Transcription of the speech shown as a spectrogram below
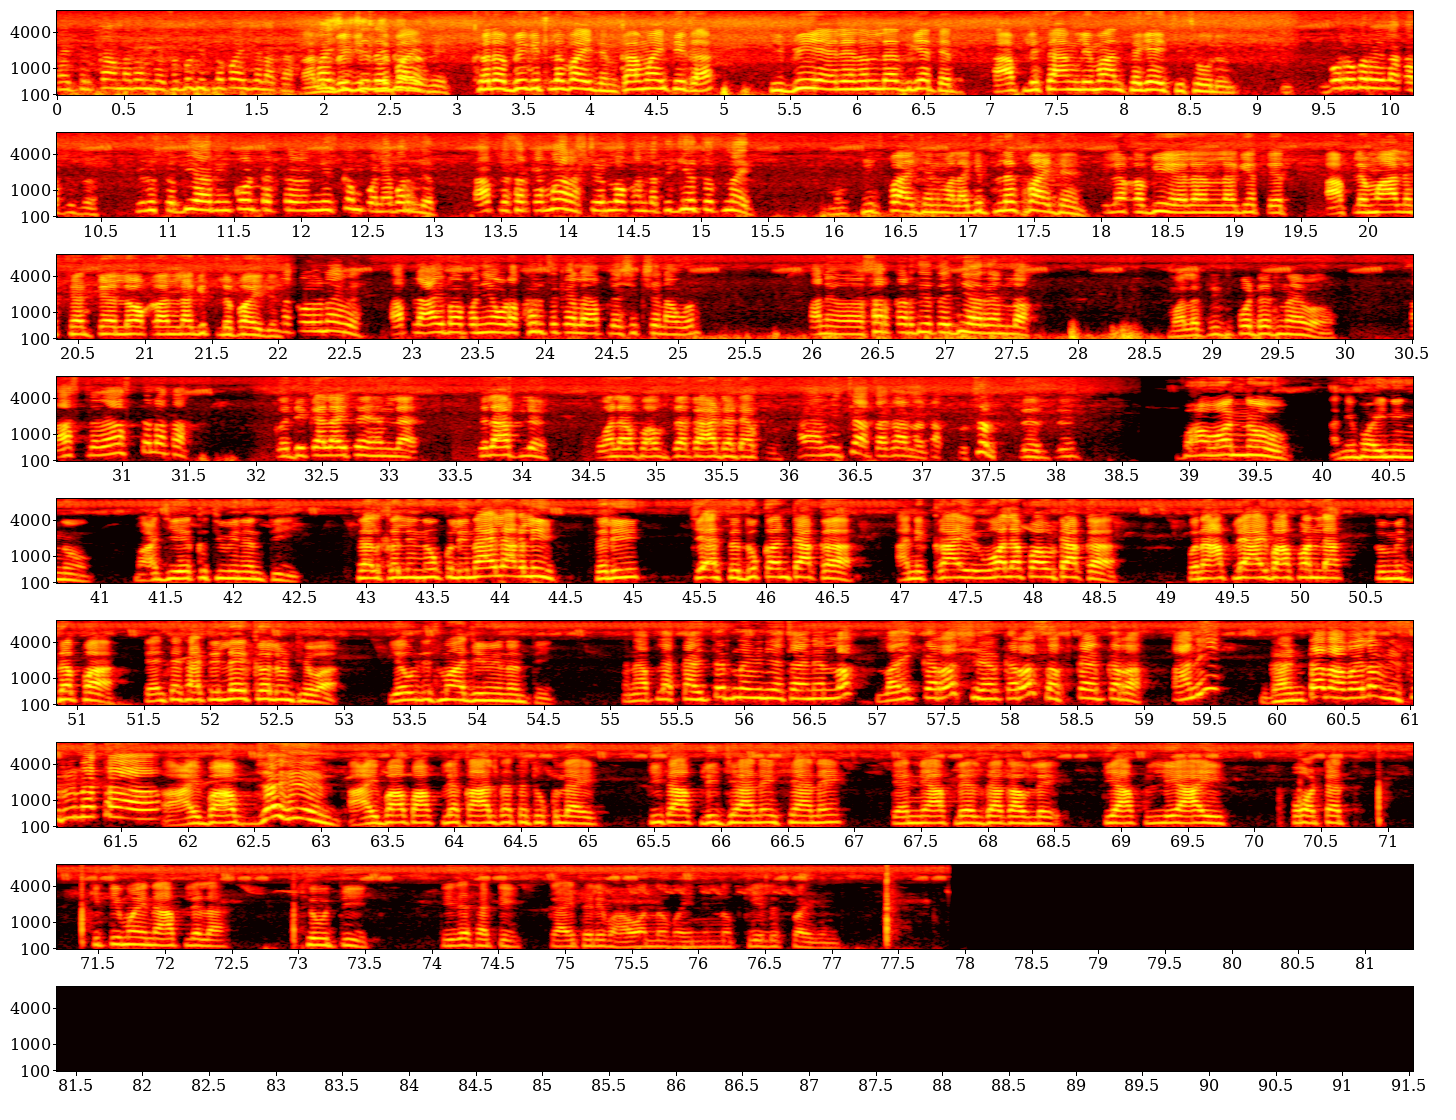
काहीतरी कामधंद्याचं बघितलं पाहिजे का? आलं पैशाची लय बघितलं गरज पाहिजे. खरं बघितलं पाहिजे न. का माहिती का? ही बी लच घेतात आपली चांगली माणसं घ्यायची सोडून. बरोबर आहे का तुझं? ते नुसतं बिहारी कॉन्ट्रॅक्टरांनीच कंपन्या भरल्यात. आपल्यासारख्या महाराष्ट्रीयन लोकांना ते घेतच नाहीत. मग तीच पाहिजे न मला. घेतलंच पाहिजे. तिला का बी ला घेतात आपल्या मालकाच्या लोकांना घेतलं पाहिजे. कळू नाही व्हय. आपल्या आईबापाने एवढा खर्च केला आपल्या शिक्षणावर. आणि अं, सरकार देत आहे बिहाऱ्यांना. मला तीच पटत नाही भाऊ. असलं असतं का? कधी करायचं ह्यांना चला आपलं. वला पावसा गाडा टाकू. हा मी चहाचा गाडा टाकतो. चल. चल चल. भावांनो आणि बहिणींनो माझी एकच विनंती. सरकारी नोकरी नाही लागली तरी चहाचं दुकान टाका आणि काय ओला पाव टाका. पण आपल्या आई बापांना तुम्ही जपा. त्यांच्यासाठी लय करून ठेवा. एवढीच माझी विनंती. आणि आपल्या काहीतरी नवीन या चॅनलला लाईक करा शेअर करा सबस्क्राईब करा. आणि घंटा दाबायला विसरू नका. आई बाप. जय हिंद. आई बाप आपल्या काळजाचा टुकलाय तीच आपली जान आहे शान आहे त्यांनी आपल्याला जगावलंय. ती आपली आई पोटात किती महिना आपल्याला ठेवती? तिच्यासाठी काहीतरी भावांना बहिणींना केलंच पाहिजे.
